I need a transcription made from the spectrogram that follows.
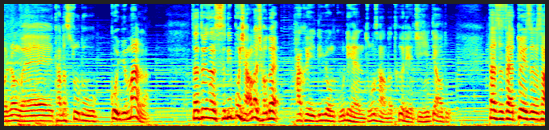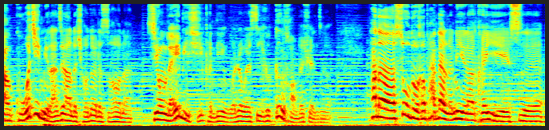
我认为他的速度过于慢了。在对阵实力不强的球队，他可以利用古典中场的特点进行调度。但是在对阵上国际米兰这样的球队的时候呢，使用雷比奇肯定我认为是一个更好的选择。他的速度和盘带能力呢，可以使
